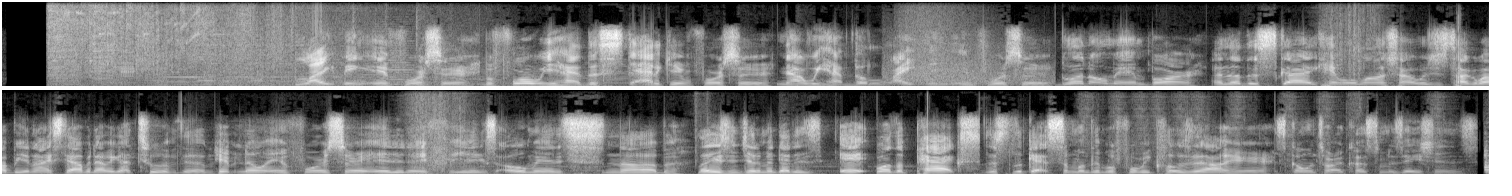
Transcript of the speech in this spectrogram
lightning enforcer. Before we had the static enforcer, now we have the lightning enforcer. Blood Omen bar. Another sky camo launch shot. We're just talking about being nice style, but now we got two of them. Hypno enforcer and then a Phoenix Omen snub. Ladies and gentlemen, that is it for the packs. Let's look at some of them before we close it out here. Let's go into our customizations.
